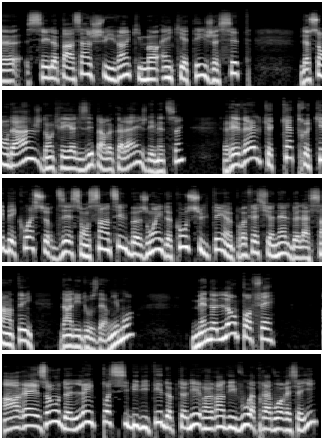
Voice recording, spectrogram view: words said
euh, c'est le passage suivant qui m'a inquiété. Je cite Le sondage, donc réalisé par le Collège des médecins, révèle que quatre Québécois sur dix ont senti le besoin de consulter un professionnel de la santé dans les douze derniers mois, mais ne l'ont pas fait en raison de l'impossibilité d'obtenir un rendez-vous après avoir essayé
